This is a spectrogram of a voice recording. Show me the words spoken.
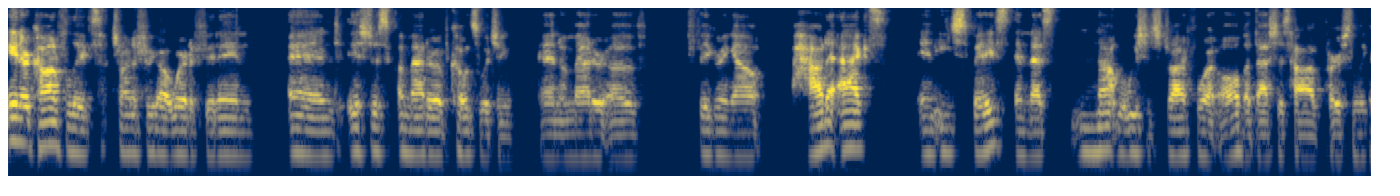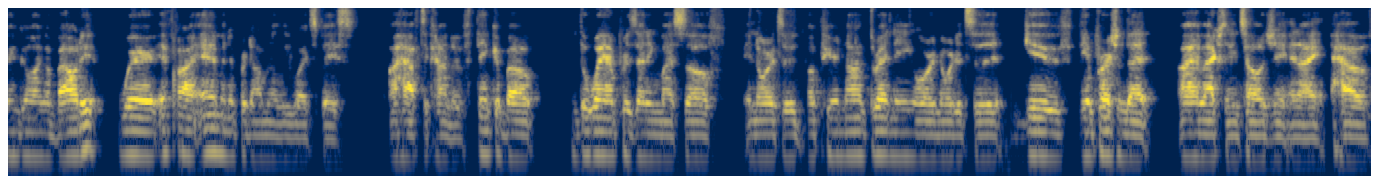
inner conflict trying to figure out where to fit in. And it's just a matter of code switching and a matter of figuring out how to act in each space. And that's not what we should strive for at all, but that's just how I've personally been going about it. Where if I am in a predominantly white space, I have to kind of think about the way I'm presenting myself in order to appear non threatening or in order to give the impression that I am actually intelligent and I have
